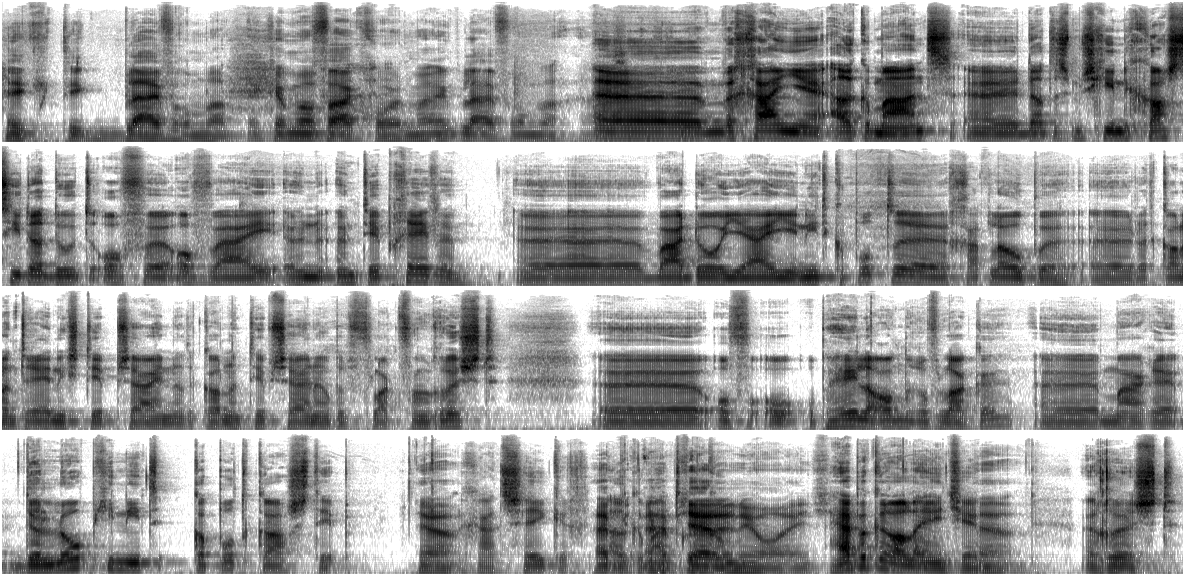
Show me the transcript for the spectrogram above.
Ik, ik blijf erom lachen. Ik heb hem wel vaak gehoord, maar ik blijf erom lachen. Eh, we gaan je elke maand, dat is misschien de gast die dat doet, of, of wij een, een tip geven. Waardoor jij je niet kapot gaat lopen. Dat kan een trainingstip zijn, dat kan een tip zijn op het vlak van rust. Eh, of op hele andere vlakken. Eh, maar eh, de loop je niet kapotkast tip ja. gaat zeker Heb, elke heb jij er nu al eentje? Heb ik er al eentje. Ja, Rust.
